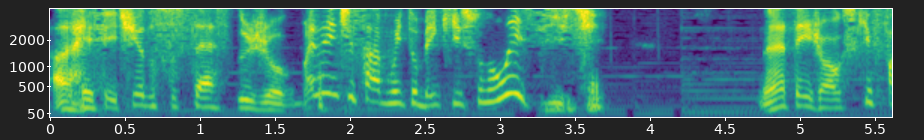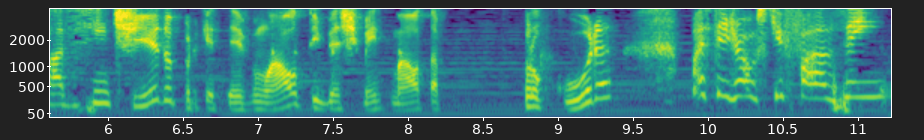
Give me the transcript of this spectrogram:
A receitinha do sucesso do jogo. Mas a gente sabe muito bem que isso não existe. Né? Tem jogos que fazem sentido, porque teve um alto investimento, uma alta procura, mas tem jogos que fazem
